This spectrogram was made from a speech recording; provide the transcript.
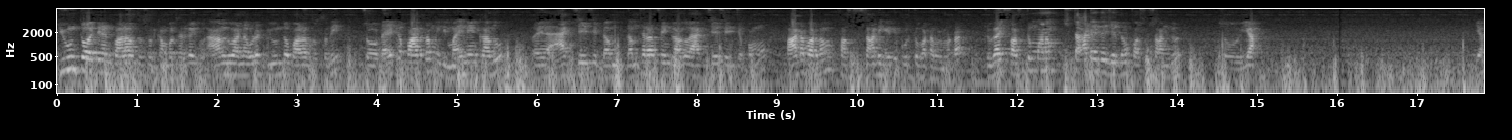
ట్యూన్తో అయితే నేను పాడాల్సి వస్తుంది కంపల్సరీగా. ఇప్పుడు ఆమె పాడినా కూడా ట్యూన్తో పాడాల్సి వస్తుంది. సో డైరెక్ట్గా పాడతాం. ఇది మైన్ ఏం కాదు. యాక్ట్ చేసి డమ్ డంసరాస్ ఏం కాదు. యాక్ట్ చేసి ఏం చెప్పాము. పాట పాడతాం. ఫస్ట్ స్టార్టింగ్ అయితే గుర్తుపట్టాలన్నమాట. సో గైస్ ఫస్ట్ మనం స్టార్ట్ అయితే చేద్దాం first song. So yeah. Yeah.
